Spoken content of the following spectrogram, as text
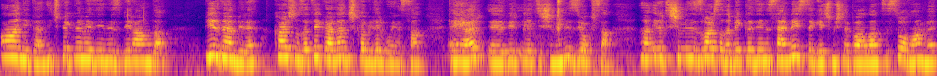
aniden hiç beklemediğiniz bir anda birdenbire karşınıza tekrardan çıkabilir bu insan. Eğer e, bir iletişiminiz yoksa. Ha, iletişiminiz varsa da beklediğiniz her neyse geçmişle bağlantısı olan ve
